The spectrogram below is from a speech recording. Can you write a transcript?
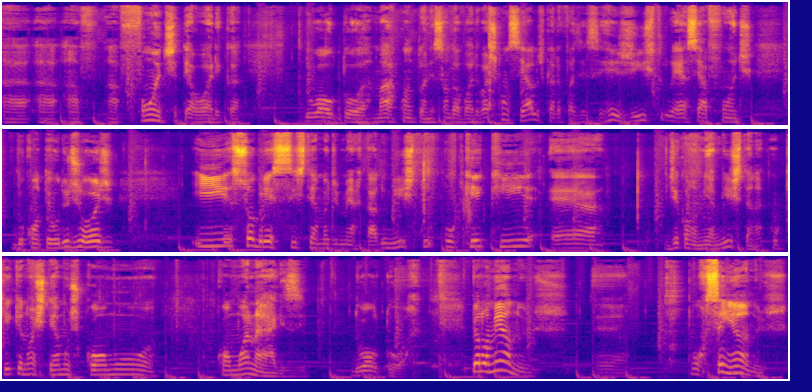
a, a, a, fonte teórica do autor Marco Antônio Sandoval de Vasconcelos, quero fazer esse registro, essa é a fonte do conteúdo de hoje. E sobre esse sistema de mercado misto, o que que é de economia mista, né? o que que nós temos como, como análise do autor. Pelo menos é, por 100 anos,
